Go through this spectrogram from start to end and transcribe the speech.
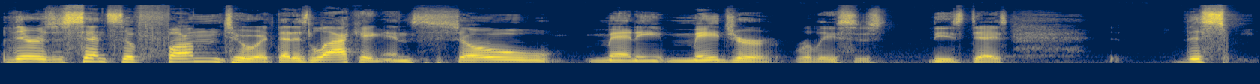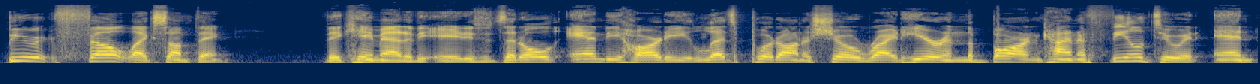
There is a sense of fun to it that is lacking in so many major releases these days. The spirit felt like something they came out of the 80s. It's that old Andy Hardy, let's put on a show right here in the barn kind of feel to it. And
